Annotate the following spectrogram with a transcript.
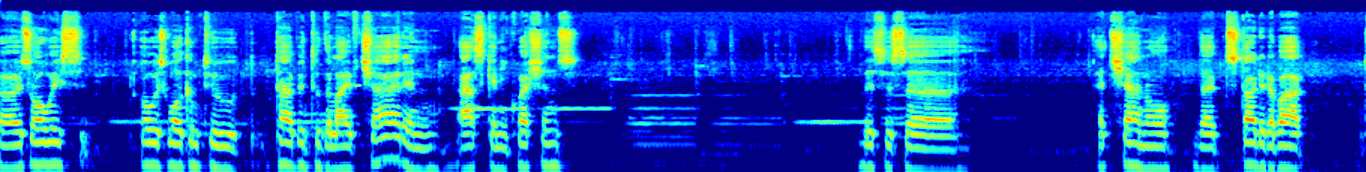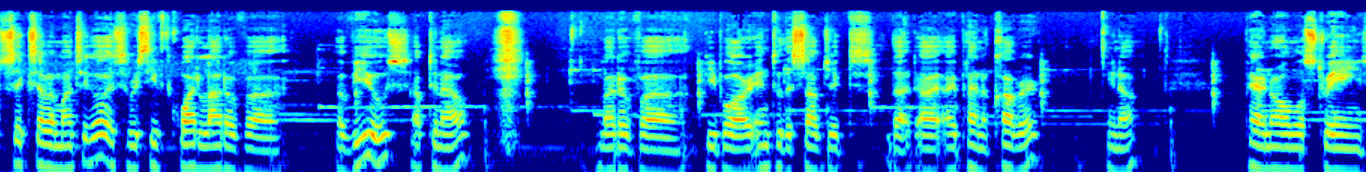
as always, always welcome to type into the live chat and ask any questions. This is a, a channel that started about six, seven months ago. It's received quite a lot of, uh, of views up to now. A lot of uh, people are into the subjects that I, I plan to cover, you know paranormal, strange,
